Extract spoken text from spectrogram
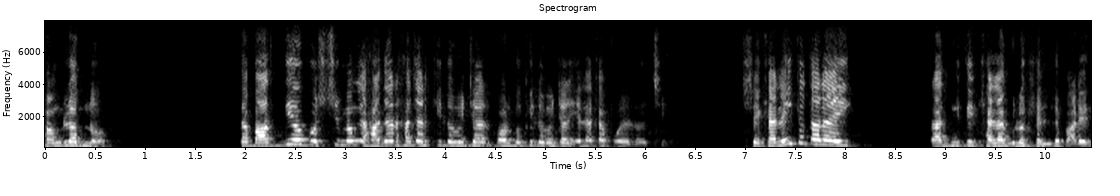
সংলগ্ন, তা বাদ দিয়েও পশ্চিমবঙ্গে হাজার হাজার কিলোমিটার, বর্গ কিলোমিটার এলাকা পড়ে রয়েছে। সেখানেই তো তারা এই রাজনীতির খেলাগুলো খেলতে পারেন।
